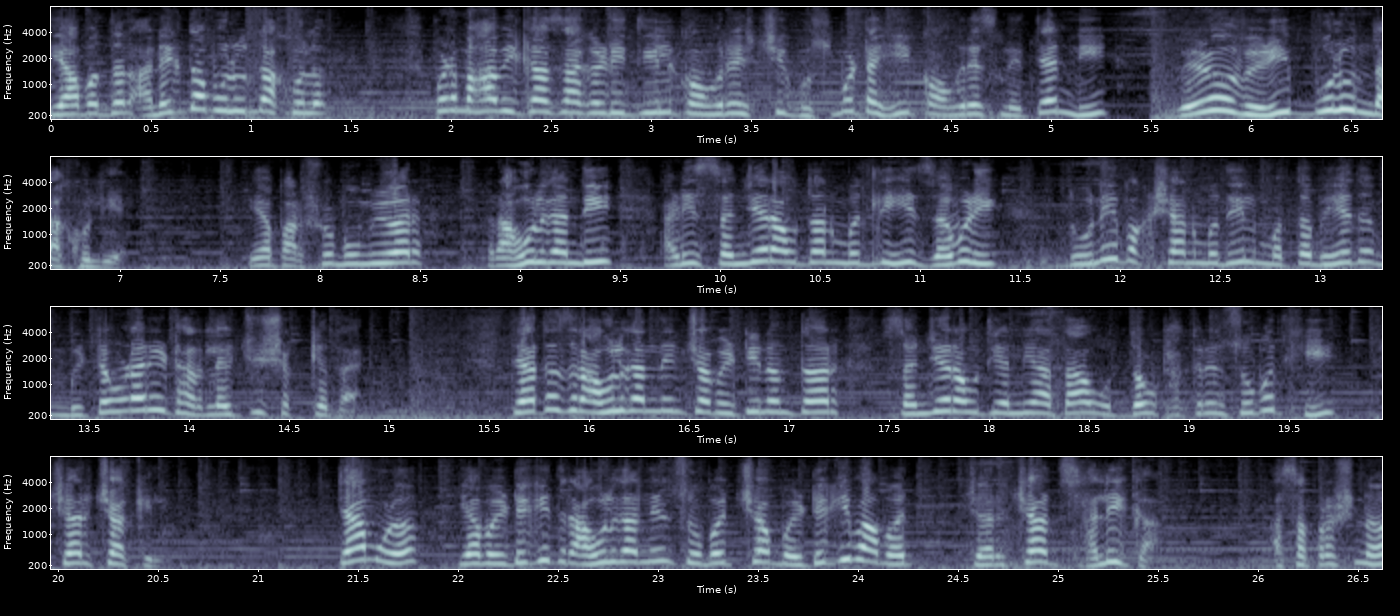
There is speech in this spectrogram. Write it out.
याबद्दल अनेकदा बोलून दाखवलं. पण महाविकास आघाडीतील काँग्रेसची घुसमटही काँग्रेस नेत्यांनी वेळोवेळी बोलून दाखवली आहे. या पार्श्वभूमीवर राहुल गांधी आणि संजय राऊतांमधली ही जवळीक दोन्ही पक्षांमधील मतभेद मिटवणारी ठरल्याची शक्यता आहे. त्यातच राहुल गांधींच्या भेटीनंतर संजय राऊत यांनी आता उद्धव ठाकरेंसोबत ही चर्चा केली. त्यामुळं या बैठकीत राहुल गांधींसोबतच्या बैठकीबाबत चर्चा झाली का? असा प्रश्न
